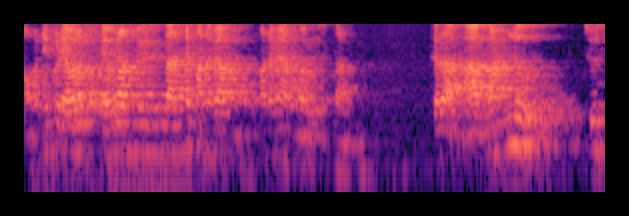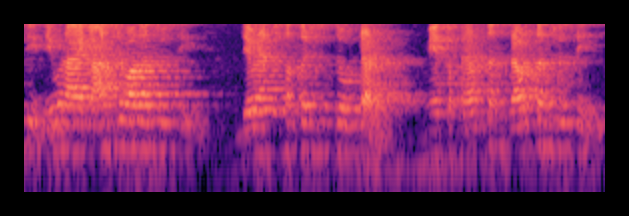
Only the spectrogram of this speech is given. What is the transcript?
అవన్నీ కూడా ఎవరు ఎవరు అనుభవిస్తా అంటే మనమే మనమే అనుభవిస్తాం. కదా? ఆ పండ్లు చూసి దేవుడు ఆ యొక్క ఆశీర్వాదాలు చూసి దేవుడు ఎంత సంతోషిస్తూ ఉంటాడు. మీ యొక్క ప్రవర్తన ప్రవర్తన చూసి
